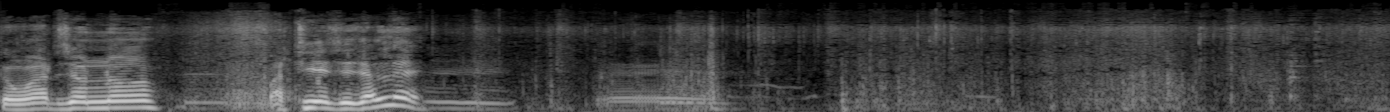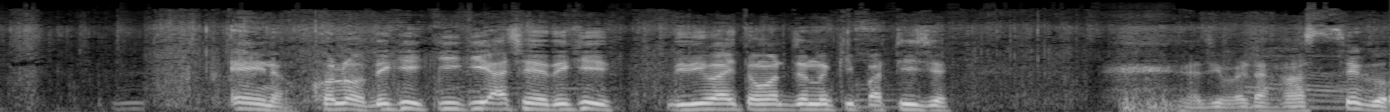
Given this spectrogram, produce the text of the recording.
তোমার জন্য পাঠিয়েছে, জানলে? এই না খোলো, দেখি কি কি আছে, দেখি। দিদি ভাই তোমার জন্য কি পাঠিয়েছে? আজি বেটা হাসছে গো।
